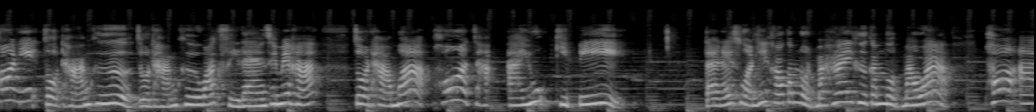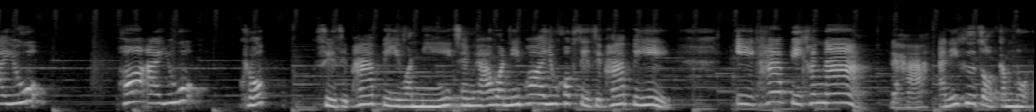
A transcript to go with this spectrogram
ข้อนี้โจทย์ถามคือ โจทย์ถามคือวรรคสีแดงใช่ไหมคะ โจทย์ถามว่าพ่อจะอายุกี่ปี แต่ในส่วนที่เขากำหนดมาให้คือกำหนดมาว่า พ่ออายุ พ่ออายุครบ 45 ปีวันนี้ใช่ไหมคะวันนี้พ่ออายุครบ 45 ปี อีก 5 ปีข้างหน้านะคะ อันนี้คือโจทย์กำหนด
